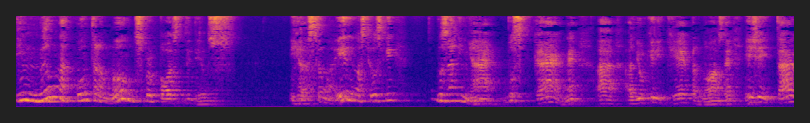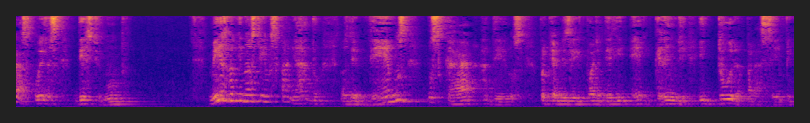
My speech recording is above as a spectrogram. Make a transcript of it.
e não na contramão dos propósitos de Deus em relação a Ele, nós temos que nos alinhar, buscar né, a, ali o que Ele quer para nós, né, rejeitar as coisas deste mundo. Mesmo que nós tenhamos falhado, nós devemos buscar a Deus, porque a misericórdia dele é grande e dura para sempre.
